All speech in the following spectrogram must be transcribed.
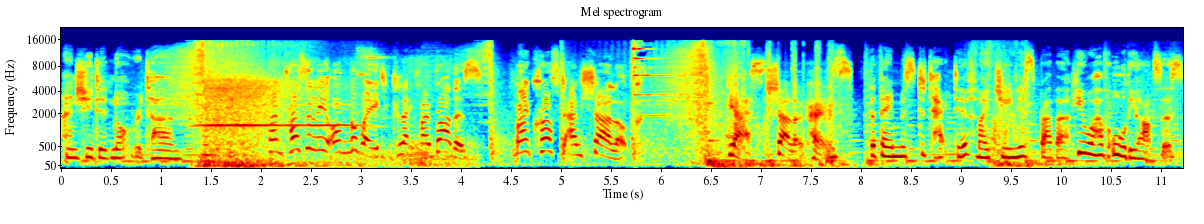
And she did not return. I'm presently on the way to collect my brothers, Mycroft and Sherlock. Yes, Sherlock Holmes. The famous detective, my genius brother. He will have all the answers.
